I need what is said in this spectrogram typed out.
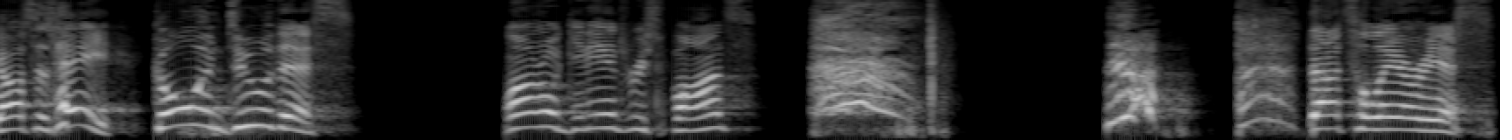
God says, hey, go and do this. I don't know Gideon's response? That's hilarious.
